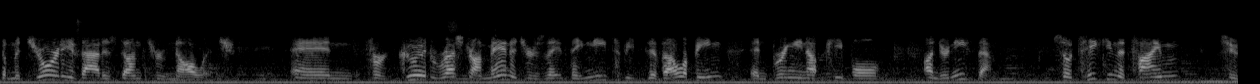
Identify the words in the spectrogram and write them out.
the majority of that is done through knowledge. And for good restaurant managers, they, they need to be developing and bringing up people underneath them. So taking the time to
